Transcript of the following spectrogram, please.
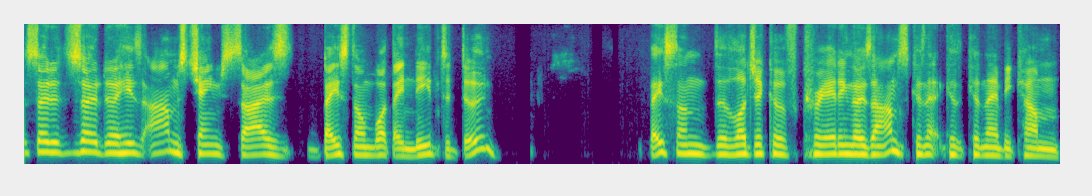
So do, so do his arms change size based on what they need to do? Based on the logic of creating those arms, because that can, can they become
